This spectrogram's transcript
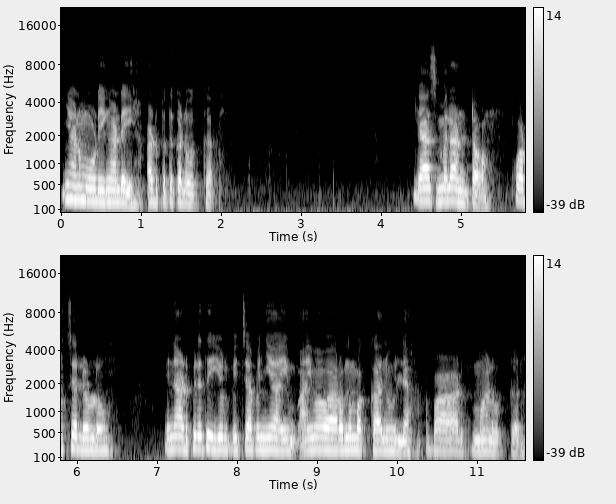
ഞാൻ മൂടിയങ്ങാണ്ടേ അടുപ്പത്ത് കണ്ട് വെക്കുക ഗ്യാസ് ഗ്യാസ്മലാണ് കേട്ടോ കുറച്ചല്ലേ ഉള്ളൂ. പിന്നെ അടുപ്പിൽ തീ ഒളിപ്പിച്ചാൽ അപ്പം ഇനി അയി അയിമ വേറൊന്നും വെക്കാനുമില്ല അപ്പോൾ ആ അടുപ്പമാണ് വെക്കുകയാണ്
